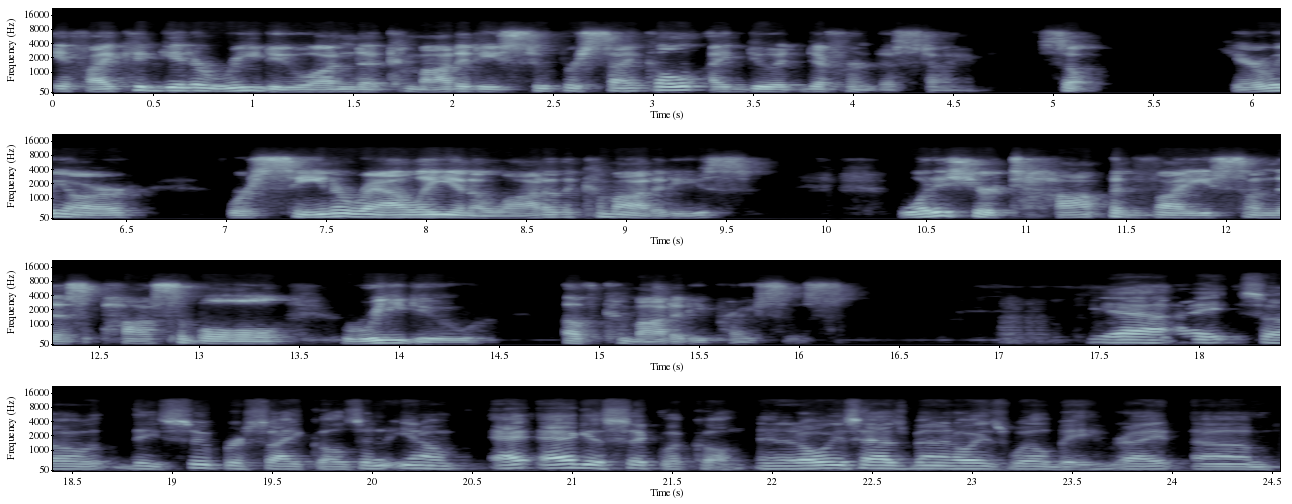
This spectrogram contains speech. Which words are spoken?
if I could get a redo on the commodity super cycle, I'd do it different this time. So here we are. We're seeing a rally in a lot of the commodities. What is your top advice on this possible redo of commodity prices? Yeah, I, so these super cycles, and you know, ag, is cyclical, and it always has been, it always will be, right? Um,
